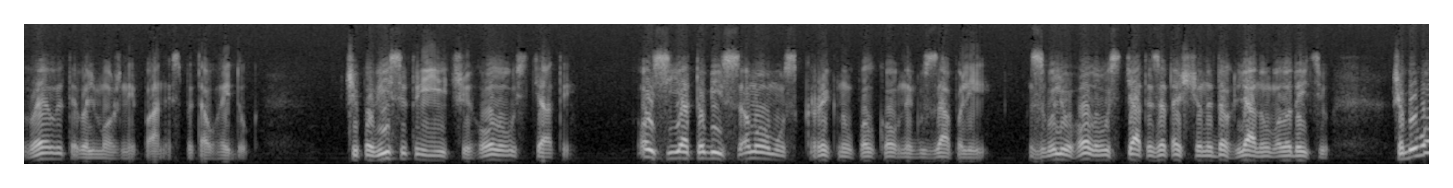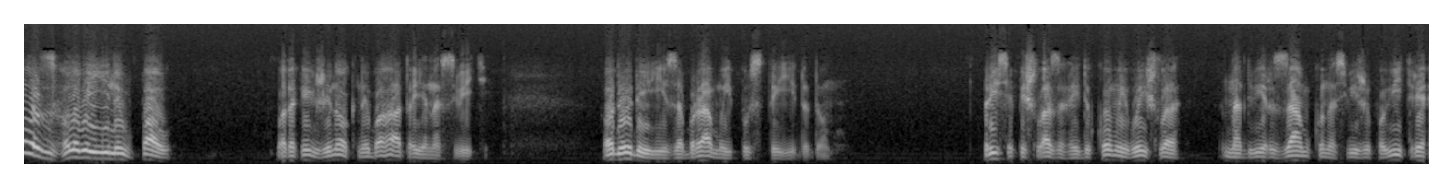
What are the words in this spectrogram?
велите, вельможний пане? спитав гайдук. Чи повісити її, чи голову стяти? Ось я тобі самому. скрикнув полковник в запалі. Звелю голову стяти за те, що не доглянув молодицю, щоб і волос з голови її не впав. Бо таких жінок небагато є на світі. Одведи її за браму і пусти її додому. Пріся пішла за гайдуком і вийшла на двір замку на свіже повітря,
